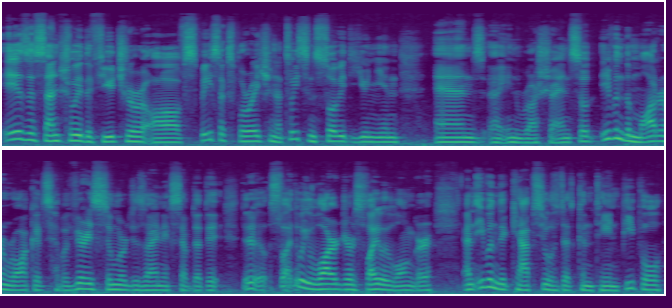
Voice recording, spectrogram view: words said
is essentially the future of space exploration, at least in Soviet Union and uh, in Russia. And so even the modern rockets have a very similar design, except that they, they're slightly larger, slightly longer, and even the capsules that contain people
